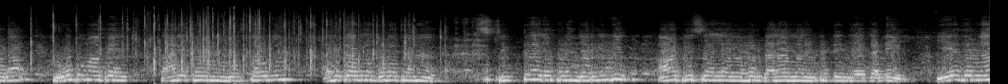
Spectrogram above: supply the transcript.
కూడా రూపుమాపే కార్యక్రమం చేస్తా ఉన్నాం అధికారులకు కూడా చాలా స్ట్రిక్ట్గా చెప్పడం జరిగింది. ఆఫీసులలో ఎవరు దళారులను ఎంటర్టైన్ చేయకండి. ఏదున్నా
